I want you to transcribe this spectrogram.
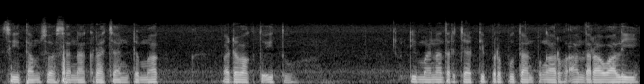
Sehitam suasana kerajaan Demak pada waktu itu, di mana terjadi perebutan pengaruh antara wali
